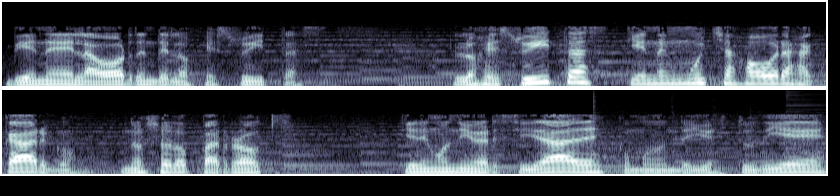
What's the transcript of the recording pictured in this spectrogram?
viene de la orden de los jesuitas. Los jesuitas tienen muchas obras a cargo, no solo parroquias, tienen universidades como donde yo estudié,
